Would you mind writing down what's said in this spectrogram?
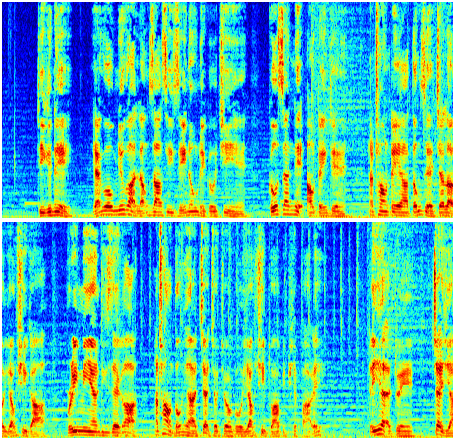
။ဒီကနေ့ရန်ကုန်မြို့ကလောင်စာစီဈေးနှုန်းတွေကိုကြည့်ရင်62အောက်တိန်းတင်2130ကျပ်လောက်ရောက်ရှိကပရီမီယံဒီဇယ်က2300ကျပ်ကျော်ကျော်ကိုရောက်ရှိသွားပြီဖြစ်ပါတယ်။တရက်အတွင်းကြက်ရာ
